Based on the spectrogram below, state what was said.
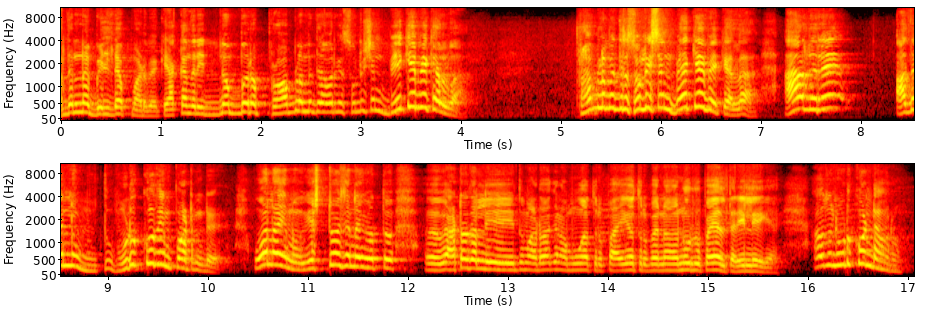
ಅದನ್ನು ಬಿಲ್ಡಪ್ ಮಾಡಬೇಕು. ಯಾಕಂದರೆ ಇನ್ನೊಬ್ಬರ ಪ್ರಾಬ್ಲಮ್ ಇದ್ದರೆ ಅವ್ರಿಗೆ ಸೊಲ್ಯೂಷನ್ ಬೇಕೇ ಬೇಕಲ್ವಾ? ಪ್ರಾಬ್ಲಮ್ ಇದ್ದರೆ ಸೊಲ್ಯೂಷನ್ ಬೇಕೇ ಬೇಕಲ್ಲ ಆದರೆ ಅದನ್ನು ಹುಡು- ಹುಡುಕೋದು ಇಂಪಾರ್ಟೆಂಟ್ ಓಲಾ ಏನು, ಎಷ್ಟೋ ಜನ ಇವತ್ತು ಆಟೋದಲ್ಲಿ ಇದು ಮಾಡುವಾಗ ನಾವು ಮೂವತ್ತು ರೂಪಾಯಿ, ಐವತ್ತು ರೂಪಾಯಿ ನೂರು ರೂಪಾಯಿ ಹೇಳ್ತಾರೆ ಇಲ್ಲಿಗೆ. ಅದನ್ನು ಹುಡ್ಕೊಂಡು ಅವರು.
